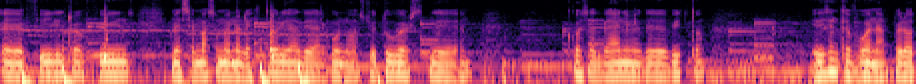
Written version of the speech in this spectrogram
eh, filtros, films, me sé más o menos la historia de algunos youtubers de cosas de anime que he visto. Y dicen que es buena, pero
